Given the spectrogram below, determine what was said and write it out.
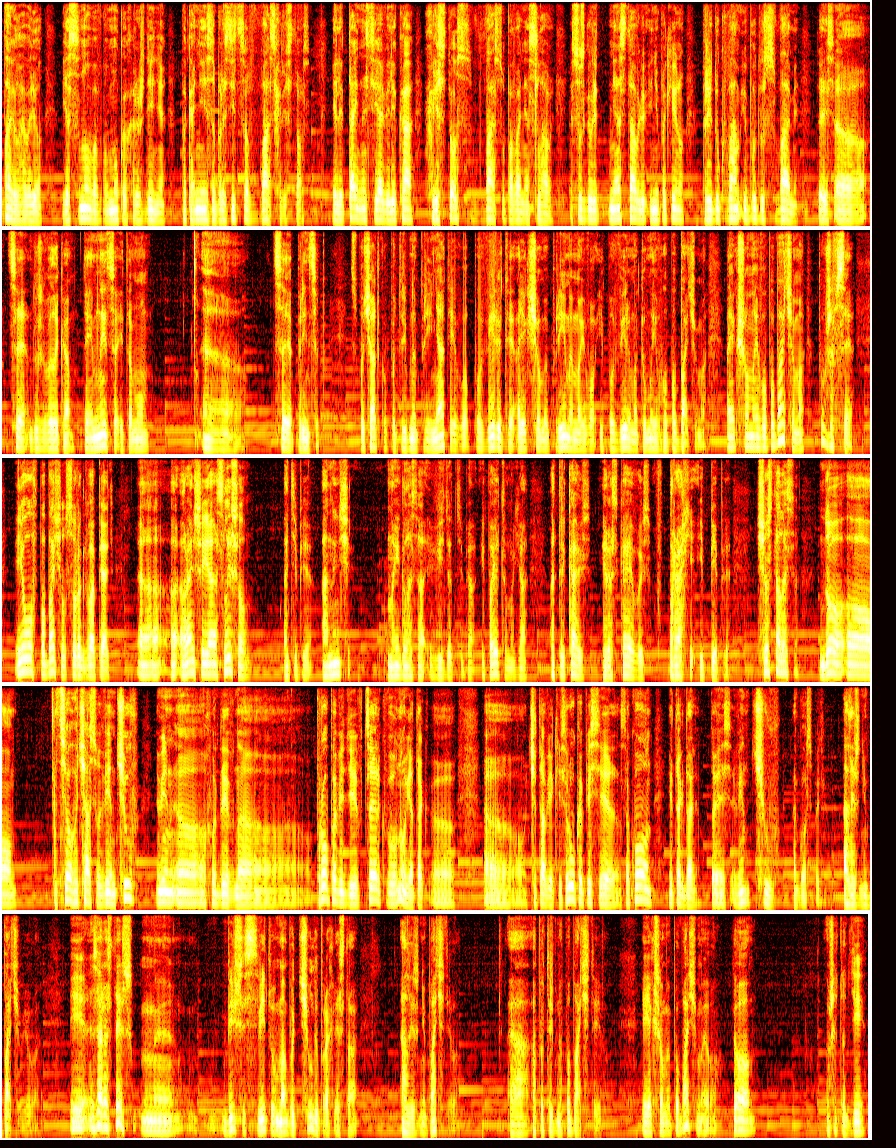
Павел говорив, я снова в муках рождения, пока не изобразится в вас Христос. Или тайна сия велика, Христос в вас упование славы. Иисус говорит, не оставлю и не покину, приду к вам і буду з вами. Тобто це дуже велика таємниця, і тому це принцип. Спочатку потрібно прийняти його, повірити. А якщо ми приймемо його і повіримо, то ми його побачимо. А якщо ми його побачимо, то вже все. Иов побачив 42.5. Раньше я слышал о тебе, а нынче мои глаза видят тебя. И поэтому я отрекаюсь и раскаиваюсь в прахе и пепле. Що сталося? До о, цього часу він чув, він е, ходив на проповіді в церкву. Ну, я так е, е, читав якісь рукописи, закон і так далі. Тобто він чув о Господі, але ж не бачив його. І зараз теж е, більшість світу, мабуть, чули про Христа, але ж не бачить його, а потрібно побачити його. І якщо ми побачимо його, то вже тоді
